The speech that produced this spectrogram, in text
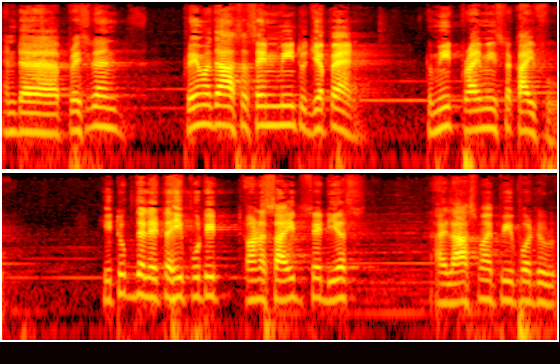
and uh, President Premadasa sent me to Japan to meet Prime Minister Kaifu. He took the letter, he put it on a side, said, Yes, I'll ask my people to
